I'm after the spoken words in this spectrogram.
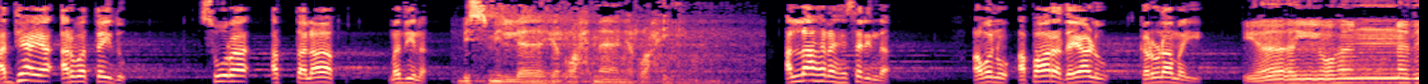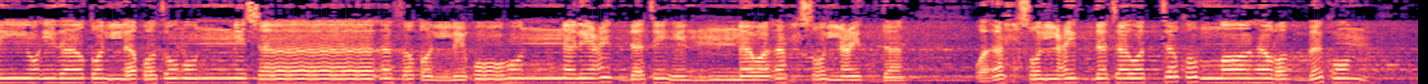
ಅಧ್ಯಾಯ ಅರವತ್ತೈದು ಸೂರ ಅತ್ತಲಾಕ್ ಮದೀನ بسم الله الرحمن الرحيم ಅಲ್ಲಾಹನ ಹೆಸರಿಂದ ಅವನು ಅಪಾರ ದಯಾಳು ಕರುಣಾಮಯಿ يا أيها النبي إذا طلقتم النساء فطلقوهن لعدتهن وأحصوا العدة وأحصوا العدة واتقوا الله ربكم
